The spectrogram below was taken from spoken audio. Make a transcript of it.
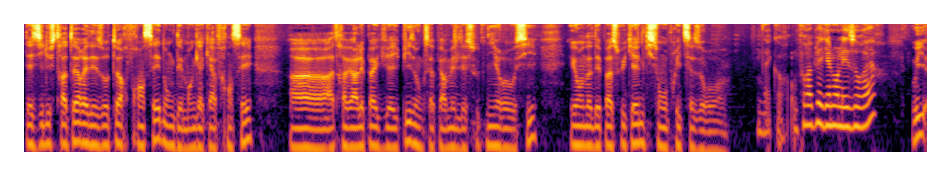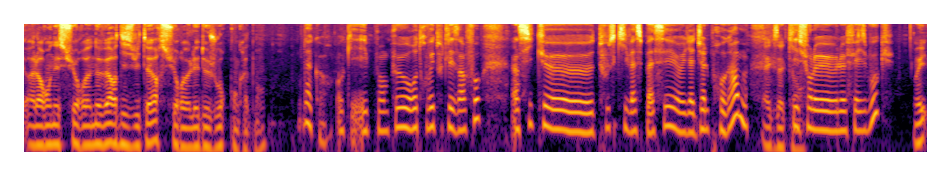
des illustrateurs et des auteurs français, donc des mangaka français, euh, à travers les packs VIP. Donc ça permet de les soutenir eux aussi. Et on a des passes week-end qui sont au prix de 16 euros. D'accord. On peut rappeler également les horaires? Oui, alors on est sur 9h-18h sur euh, les deux jours concrètement. D'accord, ok. Et puis on peut retrouver toutes les infos ainsi que tout ce qui va se passer. Euh, Il y a déjà le programme qui Exactement. est sur le, le Facebook. Oui.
